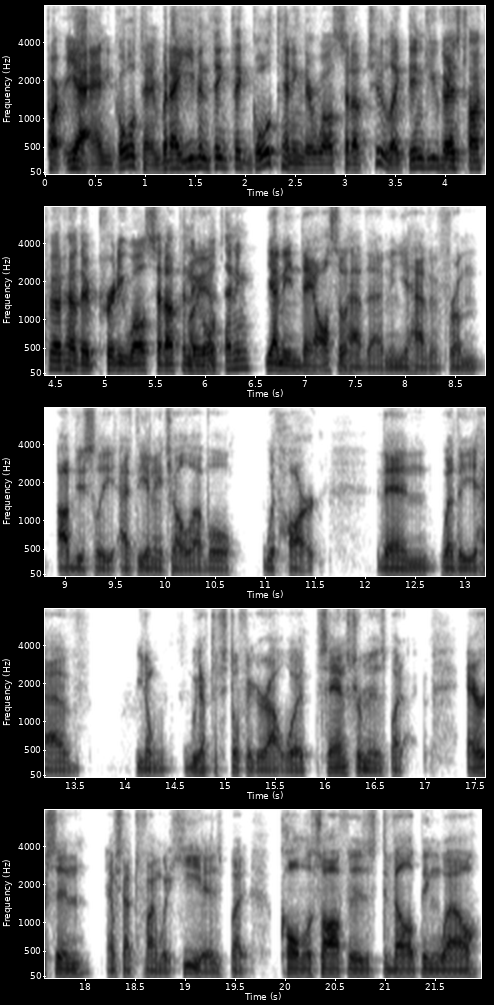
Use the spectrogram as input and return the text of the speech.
part. Yeah, and goaltending. But I even think that goaltending they're well set up too. Like, didn't you guys yeah. talk about how they're pretty well set up in the oh, yeah. goaltending? Yeah, I mean they also have that. I mean you have it from obviously at the NHL level with Hart. Then whether you have, you know, we have to still figure out what Sandstrom is, but Ersson, and we have to find what he is. But Kolosov is developing well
